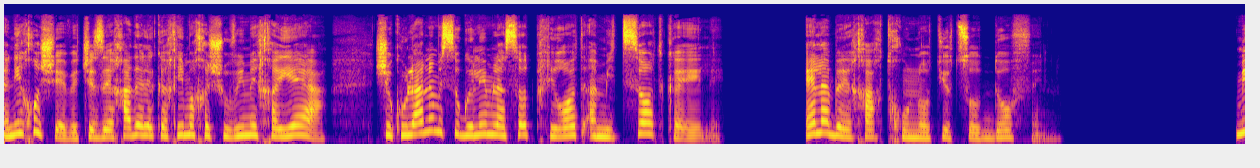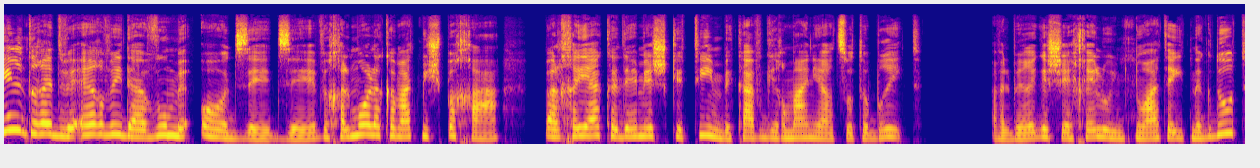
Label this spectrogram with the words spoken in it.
אני חושבת שזה אחד הלקחים החשובים מחייה, שכולנו מסוגלים לעשות בחירות אמיצות כאלה. אלא בהכרח תכונות יוצאות דופן. מילדרד וארוויד אהבו מאוד זה את זה, וחלמו על הקמת משפחה ועל חיי אקדמיה שקטים בקו גרמניה-ארצות הברית. אבל ברגע שהחלו עם תנועת ההתנגדות,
